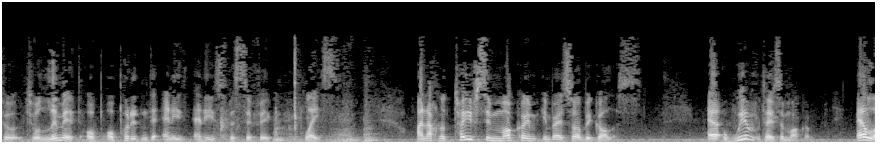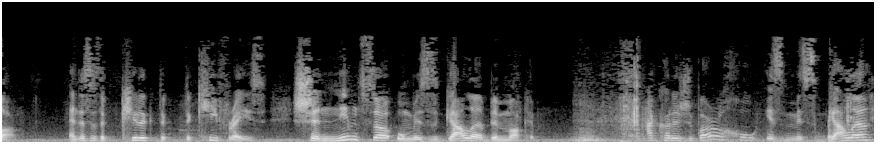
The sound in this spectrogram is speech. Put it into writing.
to, to limit or, or put it into any, any specific place. Anachnu toifsim mokim im Be'esor Begolas. Uh, we're toifsim mokim. Ella, and this is the key, the, the key phrase, shenimtza umizgala b'mokim. HaKadosh Baruch Hu is misgala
